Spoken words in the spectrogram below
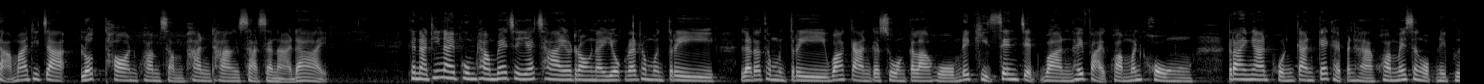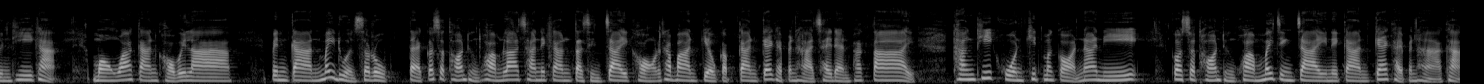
สามารถที่จะลดทอนความสัมพันธ์ทางศาสนาได้ ขณะที่นายภูมิธรรมเวชยชัยรองนายกรัฐมนตรี และรัฐมนตรีว่าการกระทรวงกลาโหม ได้ขีดเส้น 7 วันให้ฝ่ายความมั่นคง รายงานผลการแก้ไขปัญหาความไม่สงบในพื้นที่ค่ะ มองว่าการขอเวลาเป็นการไม่ด่วนสรุป แต่ก็สะท้อนถึงความล่าช้าในการตัดสินใจของรัฐบาลเกี่ยวกับการแก้ไขปัญหาชายแดนภาคใต้ ทั้งที่ควรคิดมาก่อนหน้านี้ ก็สะท้อนถึงความไม่จริงใจในการแก้ไขปัญหาค่ะ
